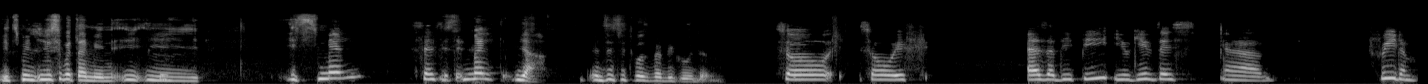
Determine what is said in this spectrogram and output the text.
It mean you see what I mean? He, he, he smell, Sensitive. smelled, yeah. And this it was very good. So, so if as a DP you give this um, freedom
